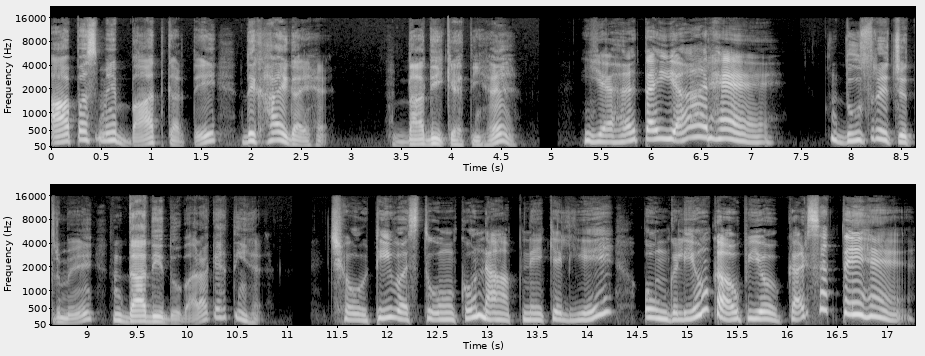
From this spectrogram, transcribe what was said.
आपस में बात करते दिखाए गए हैं। दादी कहती हैं यह तैयार है। दूसरे चित्र में दादी दोबारा कहती हैं छोटी वस्तुओं को नापने के लिए उंगलियों का उपयोग कर सकते हैं।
